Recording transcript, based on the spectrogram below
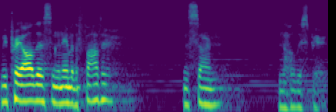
We pray all this in the name of the Father, and the Son, and the Holy Spirit.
